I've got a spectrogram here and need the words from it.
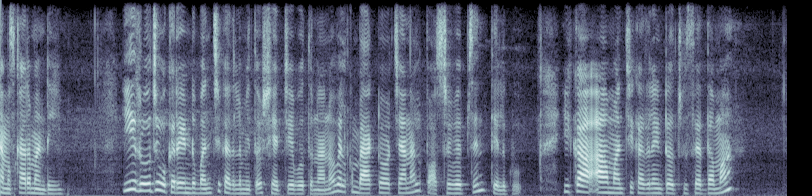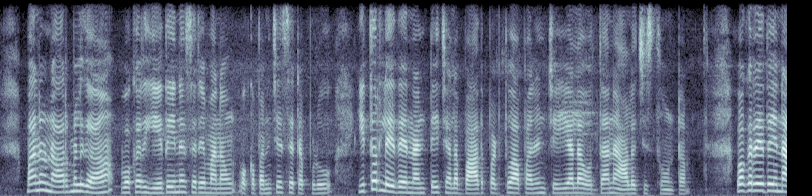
నమస్కారం అండి. ఈరోజు ఒక రెండు మంచి కథలు మీతో షేర్ చేయబోతున్నాను. Welcome back to our channel positive vibes in Telugu. ఇక ఆ మంచి కథలు ఏంటో చూసేద్దామా? మనం నార్మల్గా ఒకరు ఏదైనా సరే మనం ఒక పని చేసేటప్పుడు ఇతరులు ఏదైనా అంటే చాలా బాధపడుతూ ఆ పనిని చేయాలా వద్దా అని ఆలోచిస్తూ ఉంటాం. ఒకరేదైనా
